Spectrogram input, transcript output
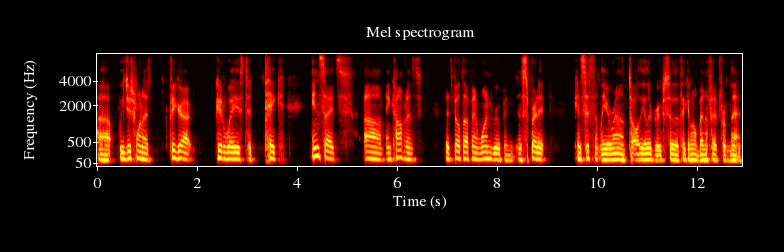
Uh, we just want to figure out good ways to take insights um, and competence that's built up in one group and, and spread it consistently around to all the other groups so that they can all benefit from that.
